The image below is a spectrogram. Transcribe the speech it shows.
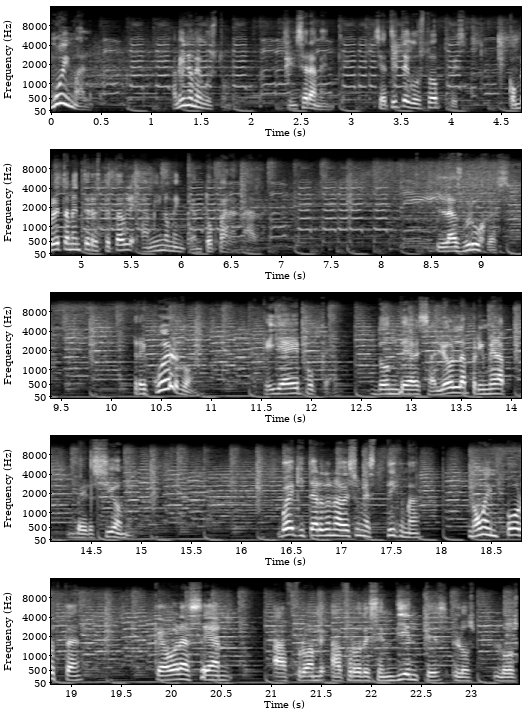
Muy mal. A mí no me gustó, sinceramente. Si a ti te gustó, pues completamente respetable. A mí no me encantó para nada. Las brujas. Recuerdo aquella época donde salió la primera versión. Voy a quitar de una vez un estigma. No me importa que ahora sean afrodescendientes los, los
